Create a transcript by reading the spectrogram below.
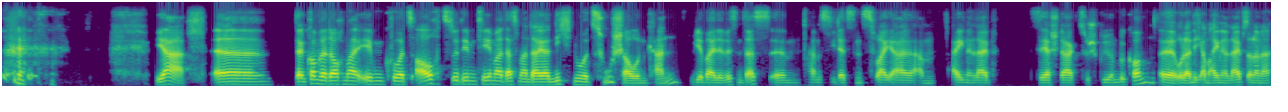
ja, äh, dann kommen wir doch mal eben kurz auch zu dem Thema, dass man da ja nicht nur zuschauen kann. Wir beide wissen das, ähm, haben es die letzten zwei Jahre am eigenen Leib sehr stark zu spüren bekommen. Äh, oder nicht am eigenen Leib, sondern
